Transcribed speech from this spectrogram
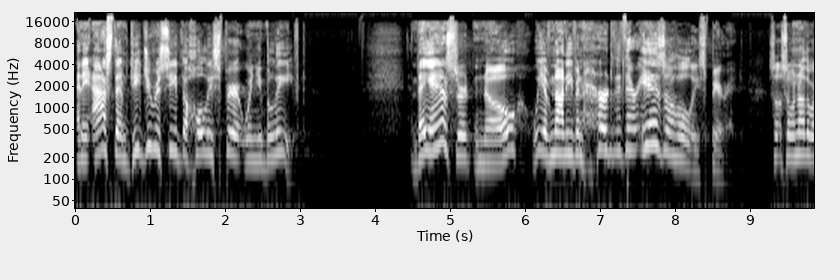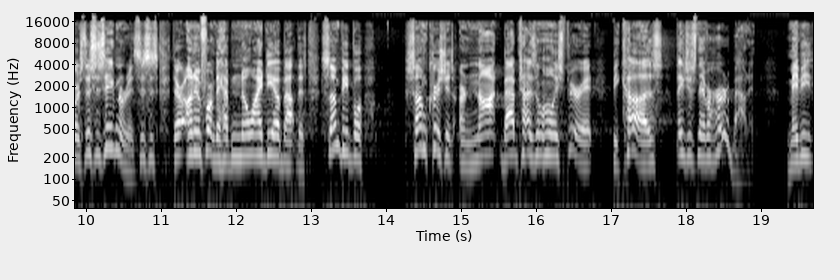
And he asked them, Did you receive the Holy Spirit when you believed? And they answered, No, we have not even heard that there is a Holy Spirit. So, so in other words, this is ignorance. This is they're uninformed. They have no idea about this. Some people, some Christians are not baptized in the Holy Spirit because they just never heard about it. Maybe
